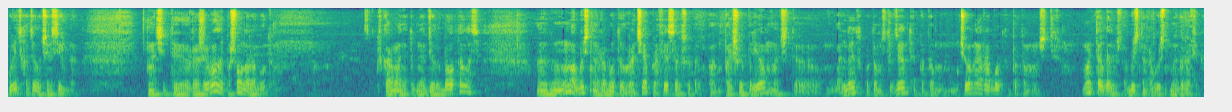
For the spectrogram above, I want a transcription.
курить хотел очень сильно. Значит, разжевал и пошел на работу. В кармане у меня дело болталось. Ну, обычная работа врача, профессор, что там, большой прием, значит, больных, потом студенты, потом ученая работа, потом, значит, ну и так далее, что обычный рабочий мой график.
